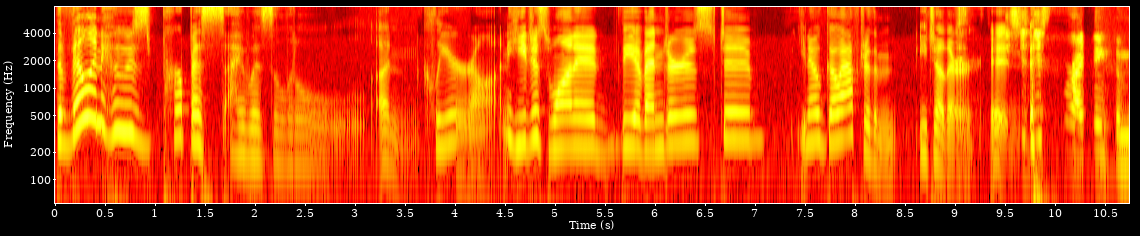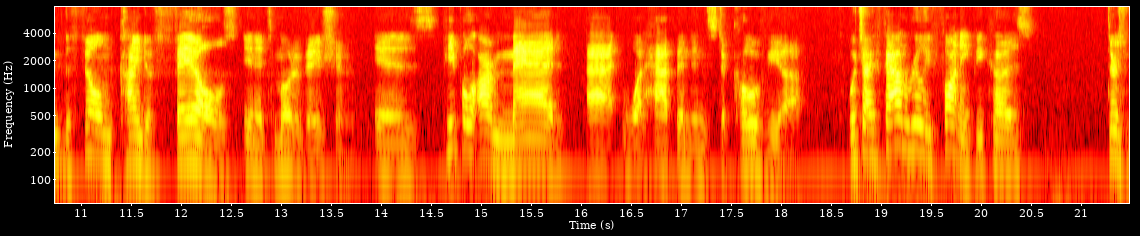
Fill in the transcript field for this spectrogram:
The villain whose purpose I was a little unclear on. He just wanted the Avengers to, you know, go after them each other. this, is, this is where I think the, the film kind of fails in its motivation. Is people are mad at what happened in Sokovia, which I found really funny because there's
